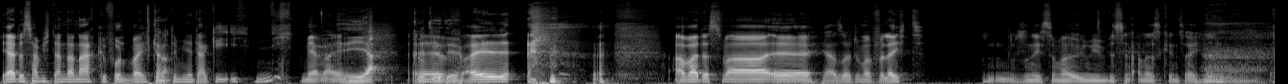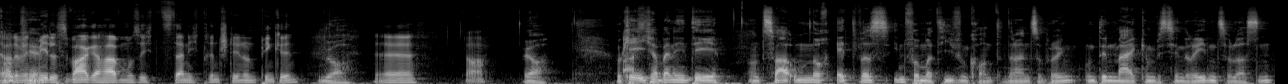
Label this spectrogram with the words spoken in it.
Ja, das habe ich dann danach gefunden, weil ich Genau. dachte mir, da gehe ich nicht mehr rein. Ja, gute äh, Idee. Weil, aber das war, äh, ja, sollte man vielleicht das nächste Mal irgendwie ein bisschen anders kennzeichnen. Gerade Okay. wenn Mädels Waage haben, muss ich da nicht drinstehen und pinkeln. Ja, Äh, ja, ja. Okay, ich habe eine Idee. Und zwar, um noch etwas informativen Content reinzubringen und den Mike ein bisschen reden zu lassen.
